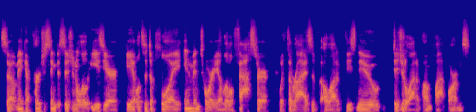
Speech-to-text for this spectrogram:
So make a purchasing decision a little easier, be able to deploy inventory a little faster with the rise of a lot of these new digital out of home platforms.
